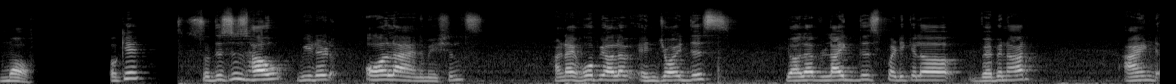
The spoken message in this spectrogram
morph okay so this is how we did all our animations and I hope you all have enjoyed this. You all have liked this particular webinar and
